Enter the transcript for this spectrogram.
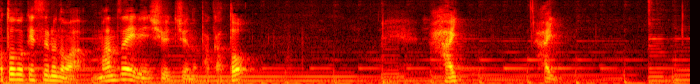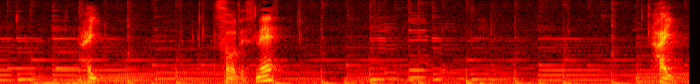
お届けするのは漫才練習中のパカと。はい。はい。はい。そうですね。はい。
